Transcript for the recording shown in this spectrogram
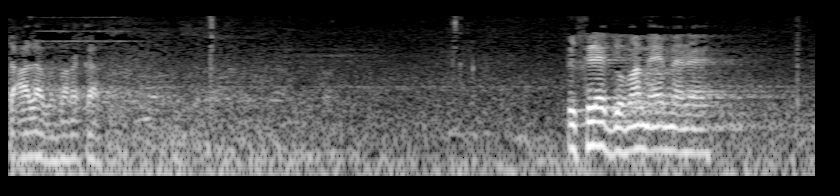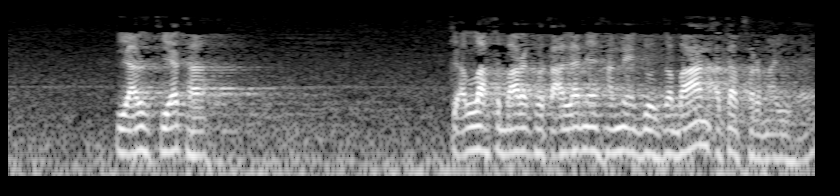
تعالی وبرکاتہ۔ پچھلے جمعہ میں میں نے یہ عرض کیا تھا کہ اللہ تبارک و تعالی نے ہمیں جو زبان عطا فرمائی ہے،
